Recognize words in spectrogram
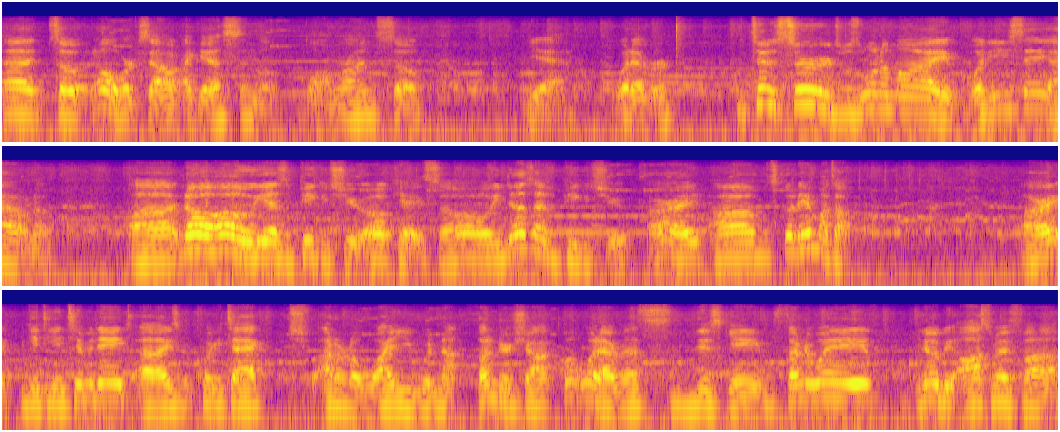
uh, so it all works out, I guess, in the long run. So, yeah, whatever. Lieutenant Surge was one of my... What did he say? I don't know. Uh, no, oh, he has a Pikachu. Okay, so he does have a Pikachu. Alright, um, let's go to Hitmontop. Alright, get the Intimidate. Uh, he's got Quick Attack. I don't know why you would not Thunder Shock, but whatever, that's this game. Thunder Wave. You know, it'd be awesome if, uh,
